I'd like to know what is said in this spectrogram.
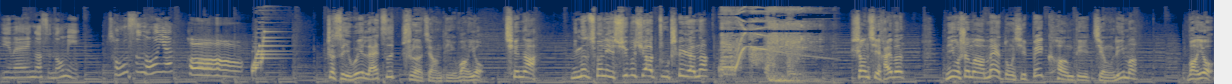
因为我是农民，从事农业。哦，这是一位来自浙江的网友，亲呐，你们村里需不需要主持人呢？上期还问。你有什么买东西被坑的经历吗？网友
